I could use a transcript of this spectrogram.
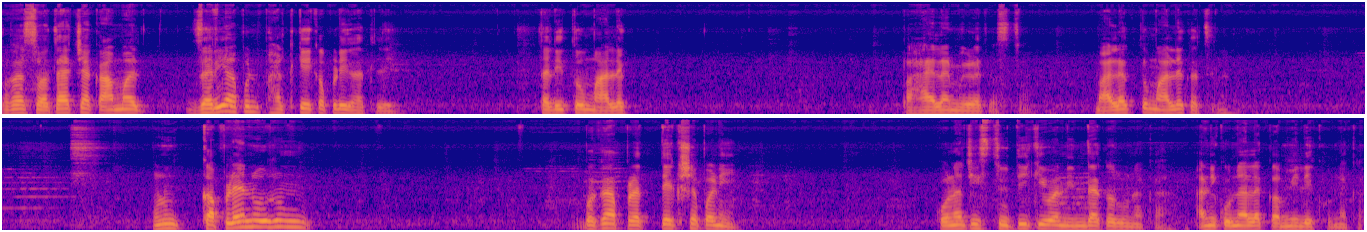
बघा स्वतःच्या कामात जरी आपण फाटके कपडे घातले तरी तो मालक पाहायला मिळत असतो. मालक तो मालकच ना. म्हणून कपड्यांवरून बघा प्रत्यक्षपणे कोणाची स्तुती किंवा निंदा करू नका आणि कोणाला कमी लेखू नका.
